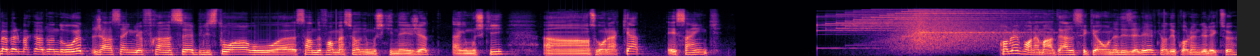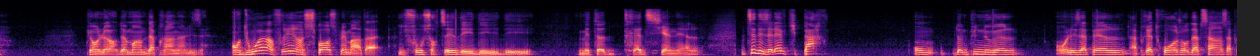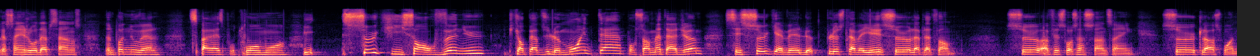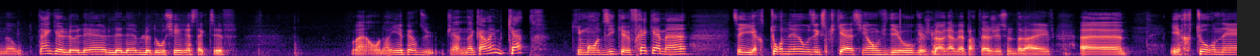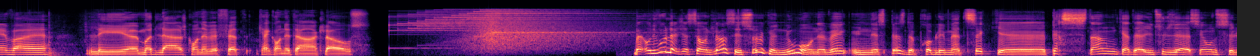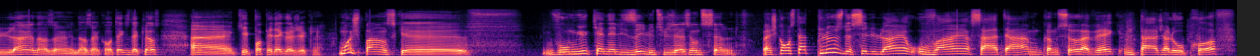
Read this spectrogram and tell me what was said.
Je m'appelle Marc-Antoine Drouet, j'enseigne le français puis l'histoire au euh, Centre de formation Rimouski-Neigette à Rimouski en secondaire 4 et 5. Le problème fondamental, c'est qu'on a des élèves qui ont des problèmes de lecture puis on leur demande d'apprendre en lisant. On doit offrir un support supplémentaire. Il faut sortir des, des- des méthodes traditionnelles. Tu sais, des élèves qui partent, on donne plus de nouvelles, on les appelle après trois jours d'absence, après cinq jours d'absence, donne pas de nouvelles, disparaissent pour trois mois. Puis ceux qui sont revenus puis qui ont perdu le moins de temps pour se remettre à la job, c'est ceux qui avaient le plus travaillé sur la plateforme, sur Office 365, sur Class OneNote. Tant que l'élève, le dossier reste actif, ouais, on n'a rien perdu. Puis il y en a quand même quatre qui m'ont dit que fréquemment, ils retournaient aux explications vidéo que je leur avais partagées sur le drive. Euh, ils retournaient vers les euh, modelages qu'on avait faits quand on était en classe. Ben, au niveau de la gestion de classe, c'est sûr que nous, on avait une espèce de problématique euh, persistante quant à l'utilisation du cellulaire dans un, dans un contexte de classe qui n'est pas pédagogique. là. Moi, je pense que vaut mieux canaliser l'utilisation du sel. Ben, je constate plus de cellulaires ouverts la table, comme ça, avec une page Allo Prof,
